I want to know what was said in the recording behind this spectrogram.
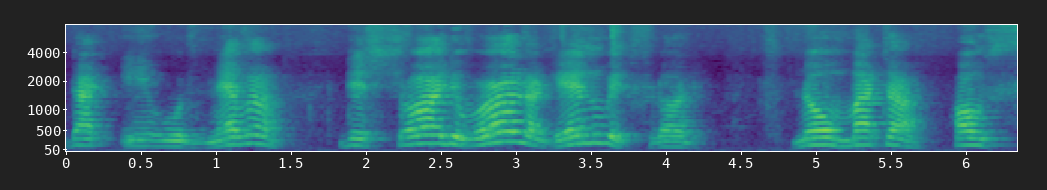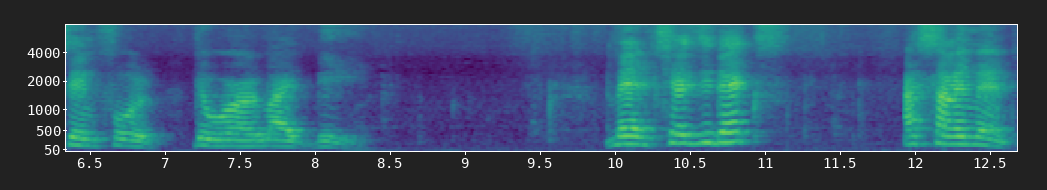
that he would never destroy the world again with flood, no matter how sinful the world might be. Melchizedek's assignment.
